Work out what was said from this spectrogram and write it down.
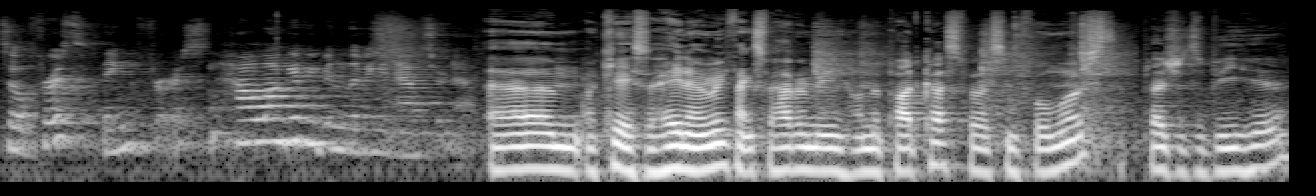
So, first thing first, how long have you been living in Amsterdam? Um, okay, so hey Naomi, thanks for having me on the podcast first and foremost. Pleasure to be here.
